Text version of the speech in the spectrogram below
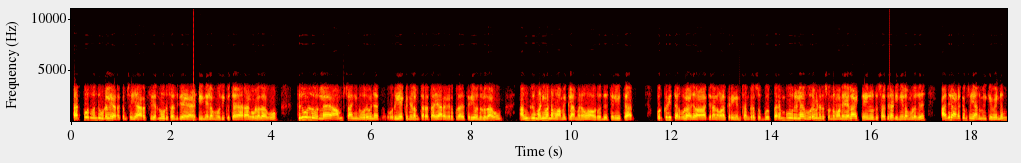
தற்போது வந்து உடலை அடக்கம் செய்ய அரசு இருநூறு சதுர அடி நிலம் ஒதுக்கி தயாராக உள்ளதாகவும் திருவள்ளூர்ல ஆம்ஸ்டாங்கின் உறவினர் ஒரு ஏக்கர் நிலம் தர தயாராக இருப்பதாக தெரிய வந்துள்ளதாகவும் அங்கு மணிமண்டபம் அமைக்கலாம் எனவும் அவர் வந்து தெரிவித்தார். பொற்குடி தரப்புல ஆஜரான வழக்கறிஞர் சங்கரசுப்பு பெரம்பூரில் உறவினர் சொந்தமான ஏழாயிரத்தி ஐநூறு சதுர அடி நிலம் உள்ளது. அதில் அடக்கம் செய்ய அனுமதிக்க வேண்டும்.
